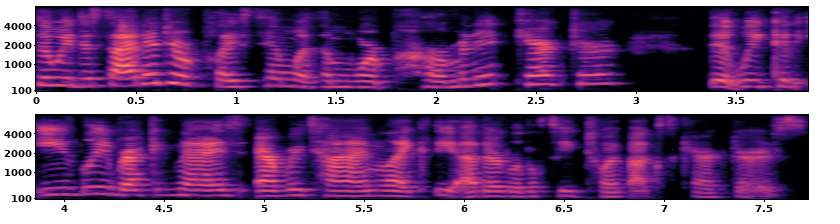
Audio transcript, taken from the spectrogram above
So we decided to replace him with a more permanent character that we could easily recognize every time, like the other Little Seed Toy Box characters.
